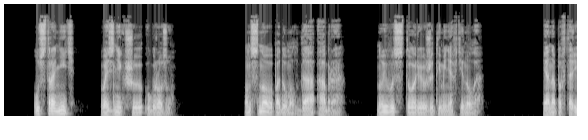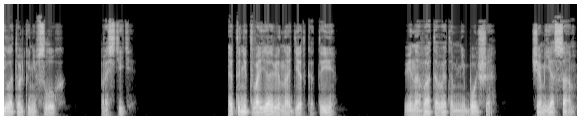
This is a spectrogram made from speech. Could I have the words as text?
— устранить возникшую угрозу. Он снова подумал, да, Абра, ну и в историю же ты меня втянула. И она повторила, только не вслух, простите. Это не твоя вина, детка, ты виновата в этом не больше, чем я сам.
